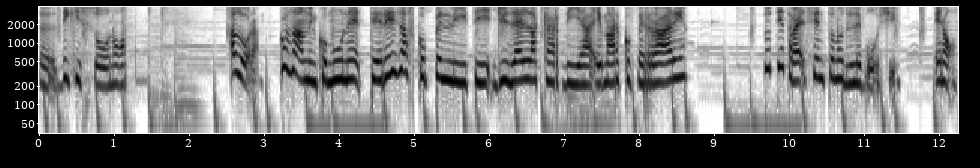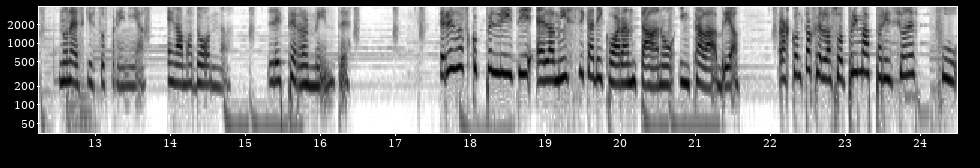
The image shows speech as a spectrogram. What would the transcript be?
eh, di chi sono. Allora, cosa hanno in comune Teresa Scoppelliti, Gisella Cardia e Marco Ferrari? Tutti e tre sentono delle voci. E no, non è schizofrenia, è la Madonna. Letteralmente. Teresa Scoppelliti è la mistica di Quarantano, in Calabria. Raccontò che la sua prima apparizione fu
